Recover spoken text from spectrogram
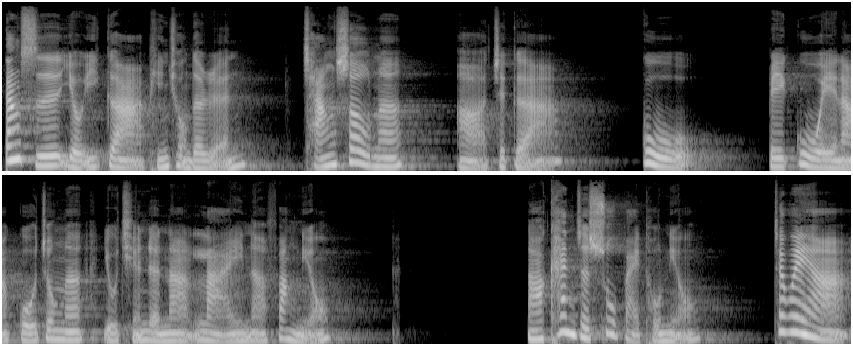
当时有一个啊贫穷的人，长寿呢啊这个啊故。”被雇为呢国中呢有钱人呢来呢放牛，啊看着数百头牛，这位啊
